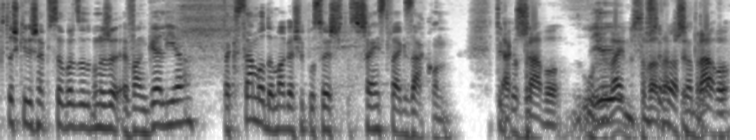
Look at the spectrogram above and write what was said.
ktoś kiedyś napisał bardzo dobrze, że Ewangelia tak samo domaga się posłuszeństwa jak zakon. Tylko, Jak że- prawo. Używajmy Yy, słowa zawsze. przepraszam, Prawo.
